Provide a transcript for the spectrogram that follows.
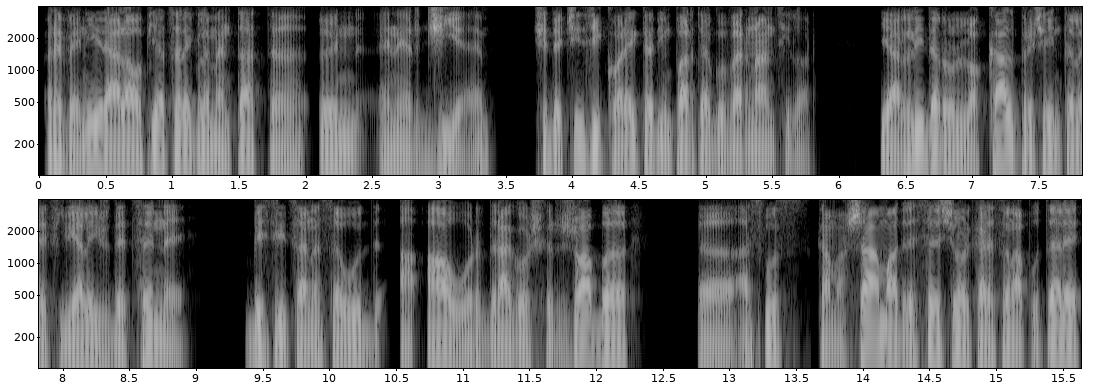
revenirea la o piață reglementată în energie și decizii corecte din partea guvernanților. Iar liderul local, președintele filialei județene Bistrița Năsăud a AUR, Dragoș Hârjoabă, uh, a spus cam așa, mă adresez celor care sunt la putere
